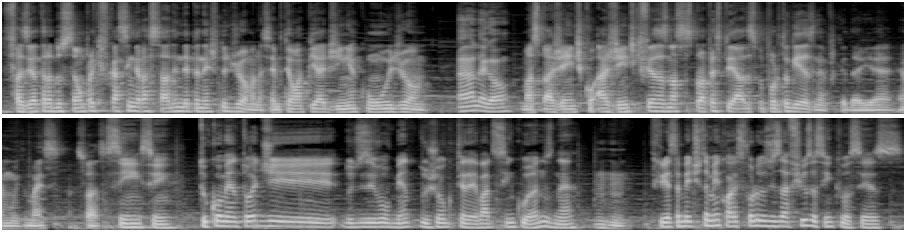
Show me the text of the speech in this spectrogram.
fazer a tradução para que ficasse engraçado independente do idioma, né? Sempre tem uma piadinha com o idioma. Ah, legal. Mas a gente, a gente que fez as nossas próprias piadas pro português, né? Porque daí é, é muito mais, mais, fácil. Sim, sim. Tu comentou de, do desenvolvimento do jogo ter levado cinco anos, né? Uhum. Queria saber de também quais foram os desafios, assim, que vocês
